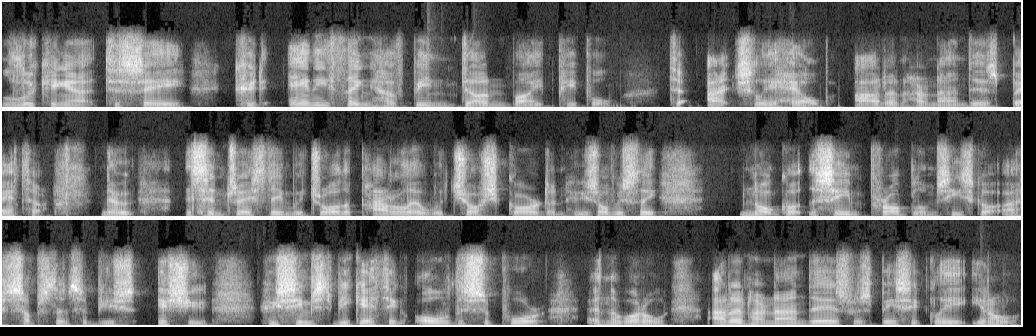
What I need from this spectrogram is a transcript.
looking at to say, could anything have been done by people to actually help Aaron Hernandez better. Now, it's interesting, we draw the parallel with Josh Gordon, who's obviously not got the same problems. He's got a substance abuse issue, who seems to be getting all the support in the world. Aaron Hernandez was basically, you know,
